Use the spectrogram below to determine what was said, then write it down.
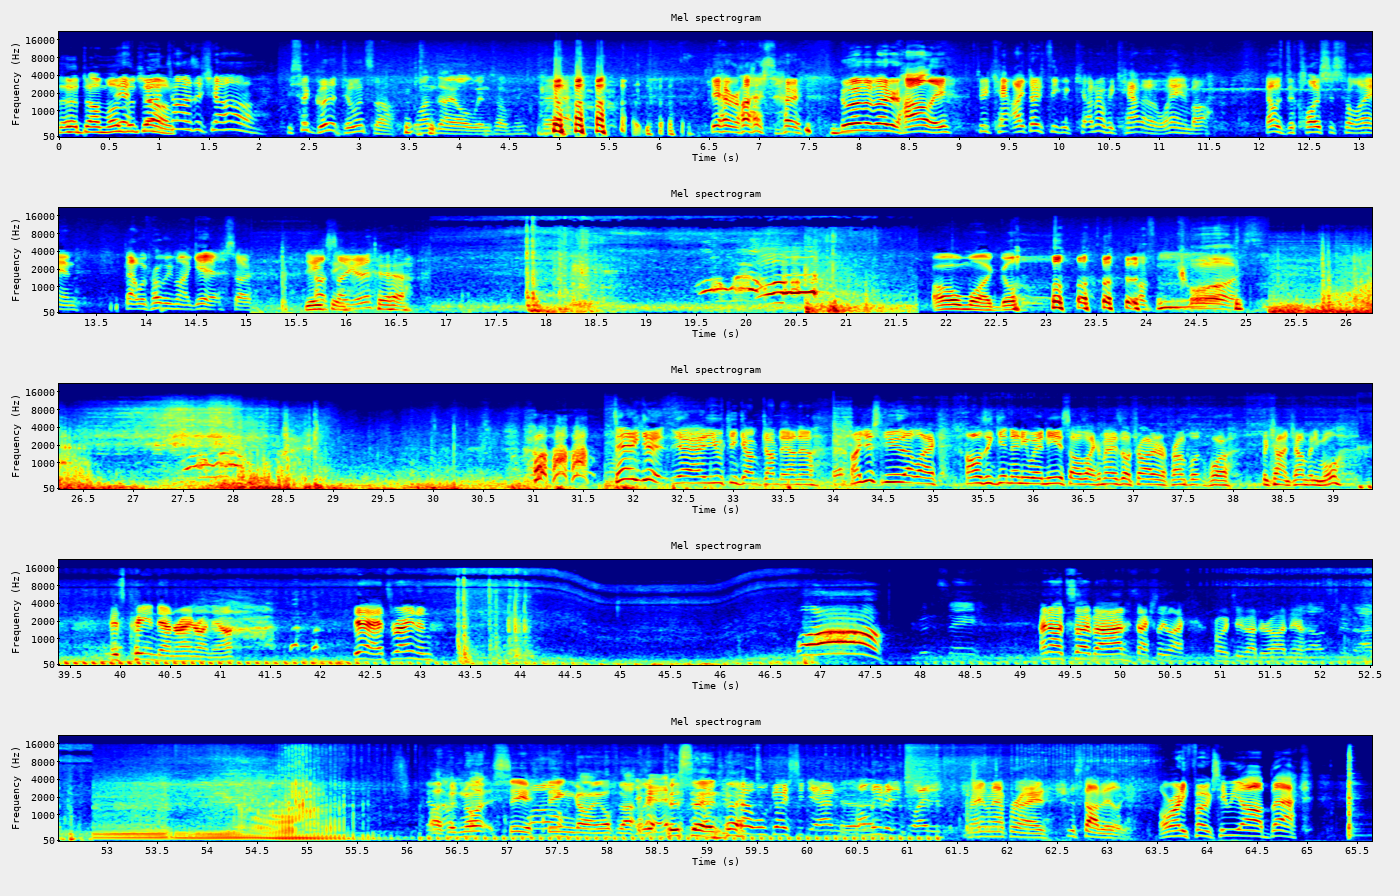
Third time was Yeah, the third charm. time's a charm. You're so good at doing stuff. One day I'll win something. Yeah, yeah right. So whoever voted Harley, do we count? I don't think we. I don't know if we count that as a land, but that was the closest to land that we probably might get. So Yeeting. That's so good. Yeah. Oh my god. of course. Dang it! Yeah, you can jump, jump down now. I just knew that like I wasn't getting anywhere near, so I was like, I may as well try it on a front flip before we can't jump anymore. It's peeing down rain right now. yeah, it's raining. I know it's so bad. It's actually like probably too bad to ride now. That was too bad. I could not see a Oh. thing going off that lip Yeah. just then. Let's just go, we'll go sit down. Yeah. I'll leave it inflated. Rain on our parade. Should have started earlier. Alrighty, folks, here we are back.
